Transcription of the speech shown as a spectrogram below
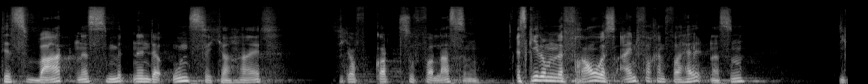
das Wagnis, mitten in der Unsicherheit, sich auf Gott zu verlassen. Es geht um eine Frau aus einfachen Verhältnissen, die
